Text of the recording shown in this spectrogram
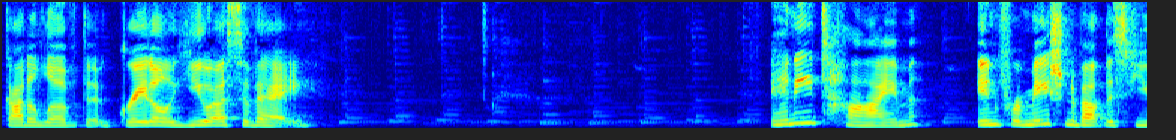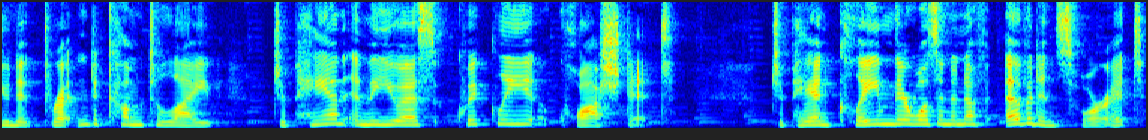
Gotta love the great old US of A. Anytime information about this unit threatened to come to light, Japan and the US quickly quashed it. Japan claimed there wasn't enough evidence for it.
